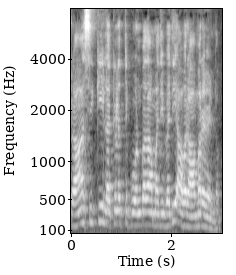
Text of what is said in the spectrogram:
ராசிக்கு லக்னத்துக்கு ஒன்பதாம் அதிபதி அவர் அமர வேண்டும்.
